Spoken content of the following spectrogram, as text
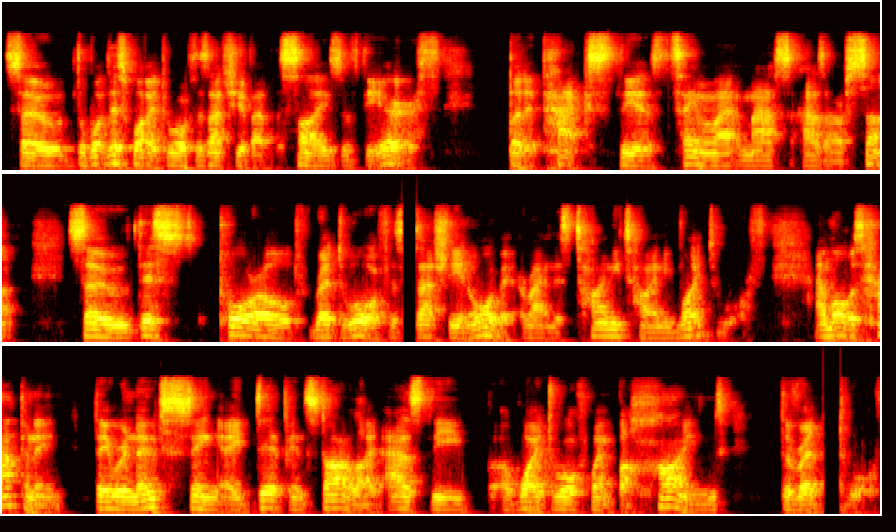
So the, this white dwarf is actually about the size of the Earth, but it packs the same amount of mass as our sun. So this poor old red dwarf is actually in orbit around this tiny, tiny white dwarf. And what was happening they were noticing a dip in starlight as the uh, white dwarf went behind the red dwarf.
